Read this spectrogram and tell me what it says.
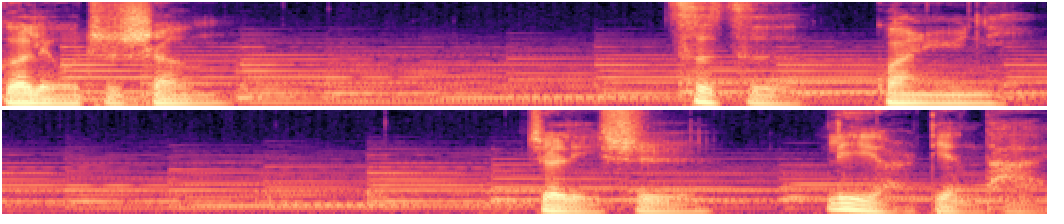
河流之声，次次关于你。这里是利尔电台。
